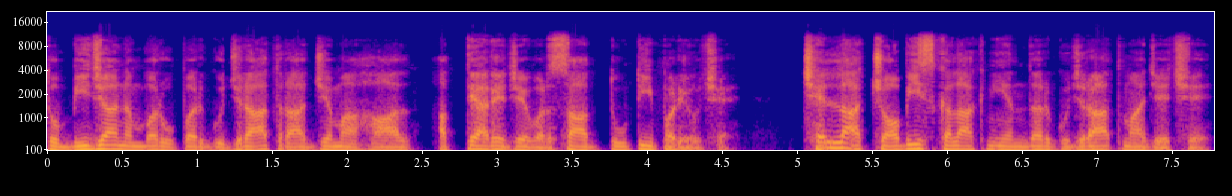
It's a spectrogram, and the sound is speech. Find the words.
તો બીજા નંબર ઉપર ગુજરાત રાજ્યમાં હાલ અત્યારે જે વરસાદ તૂટી પડ્યો છે, છેલ્લા ચોવીસ કલાકની અંદર ગુજરાતમાં જે છે,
